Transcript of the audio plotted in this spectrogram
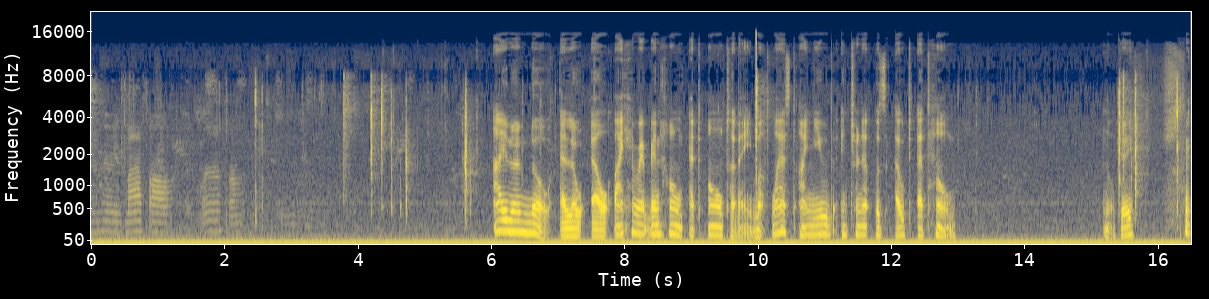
Mm-hmm, my fault. My fault. I don't know, lol. I haven't been home at all today, but last I knew the internet was out at home. Okay.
